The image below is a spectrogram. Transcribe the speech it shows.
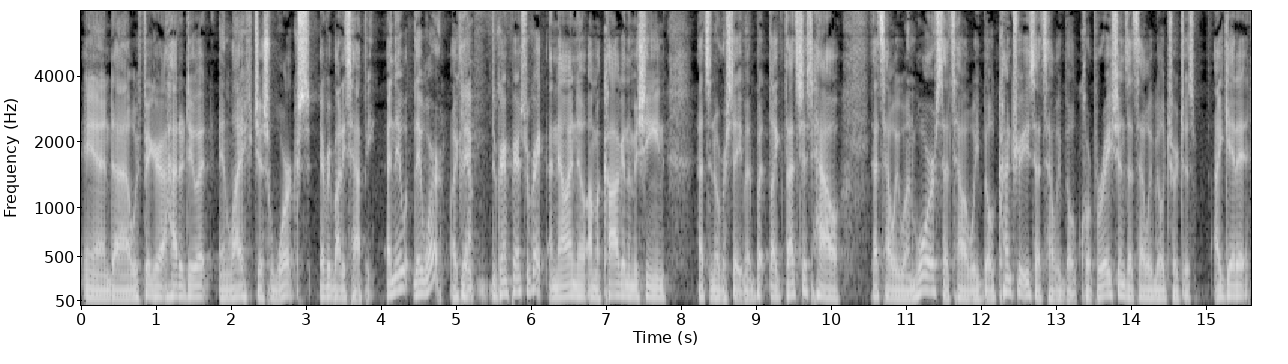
and uh, we figure out how to do it, and life just works. Everybody's happy, and they they were like yeah. they, the grandparents were great. And now I know I'm a cog in the machine. That's an overstatement, but like that's just how that's how we win wars. That's how we build countries. That's how we build corporations. That's how we build churches. I get it.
